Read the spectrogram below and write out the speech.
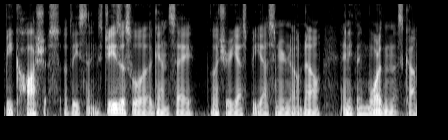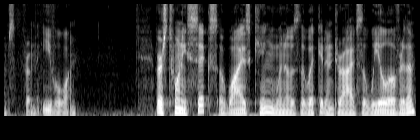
be cautious of these things. Jesus will again say, Let your yes be yes and your no, no. Anything more than this comes from the evil one. Verse 26 A wise king winnows the wicked and drives the wheel over them.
